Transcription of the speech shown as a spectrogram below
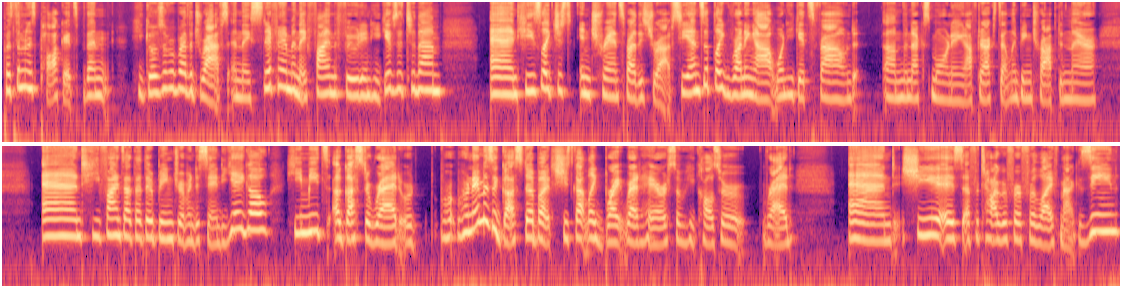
puts them in his pockets. But then he goes over by the giraffes and they sniff him and they find the food and he gives it to them. And he's like just entranced by these giraffes he ends up like running out when he gets found um, the next morning after accidentally being trapped in there. And he finds out that they're being driven to san diego. He meets augusta red or her name is augusta but she's got like bright red hair so he calls her red and she is a photographer for Life magazine.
